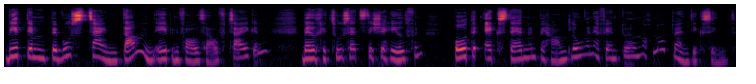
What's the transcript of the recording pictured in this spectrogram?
wird dem Bewusstsein dann ebenfalls aufzeigen, welche zusätzliche Hilfen oder externen Behandlungen eventuell noch notwendig sind.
